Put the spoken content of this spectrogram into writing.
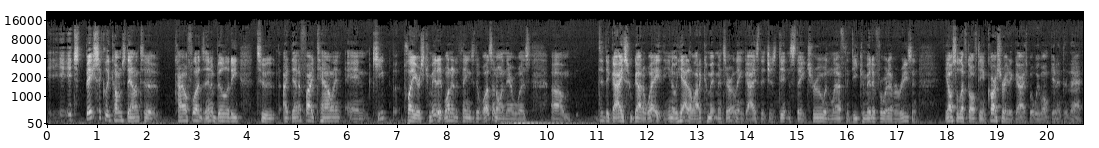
it basically comes down to Kyle Flood's inability to identify talent and keep players committed. One of the things that wasn't on there was um, the guys who got away. You know, he had a lot of commitments early and guys that just didn't stay true and left and decommitted for whatever reason. He also left off the incarcerated guys, but we won't get into that.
